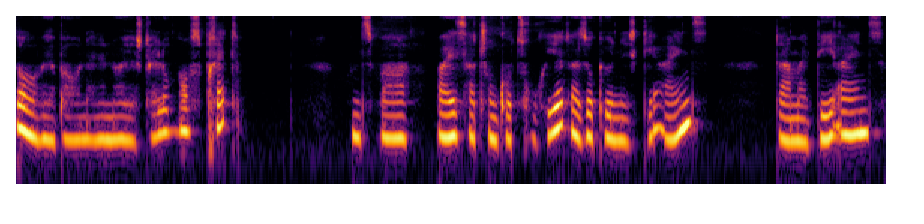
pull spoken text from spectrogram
So, wir bauen eine neue Stellung aufs Brett. Und zwar Weiß hat schon kurz rochiert, also König G1, Dame D1,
